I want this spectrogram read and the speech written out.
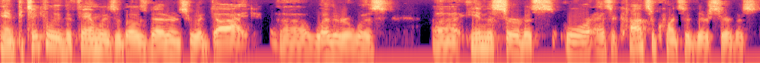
and particularly the families of those veterans who had died, uh, whether it was uh, in the service or as a consequence of their service.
